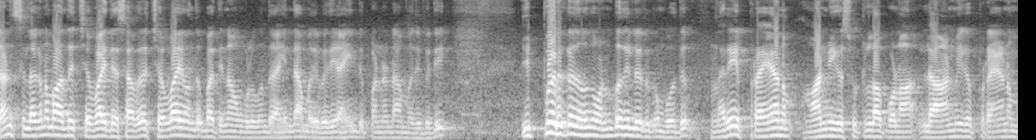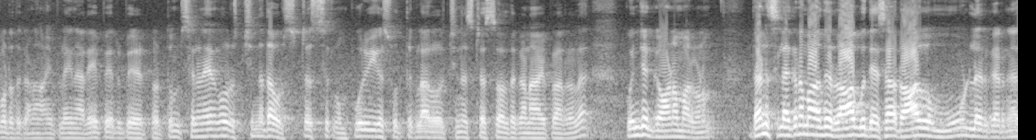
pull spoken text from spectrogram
தன்ஸ் லக்னமாக வந்து செவ்வாய் தசாபதி செவ்வாய் வந்து பார்த்திங்கன்னா உங்களுக்கு வந்து ஐந்தாம் அதிபதி ஐந்து பன்னெண்டாம் அதிபதி. இப்போ இருக்கிறது வந்து ஒன்பதில் இருக்கும்போது நிறைய பிரயாணம் ஆன்மீக சுற்றுலா போகலாம் இல்லை ஆன்மீக பிரயாணம் போகிறதுக்கான வாய்ப்புகளை நிறைய பேர் பேர் ஏற்படுத்தும். சில நேரங்கள் ஒரு சின்னதாக ஒரு ஸ்ட்ரெஸ் இருக்கும். பூர்வீக சொத்துக்களால் ஒரு சின்ன ஸ்ட்ரெஸ் வரதுக்கான வாய்ப்புனால கொஞ்சம் கவனமாக இருக்கணும். தனுசு லக்னமாக வந்து ராகு தேசா ராகு மூணில் இருக்காருங்க.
